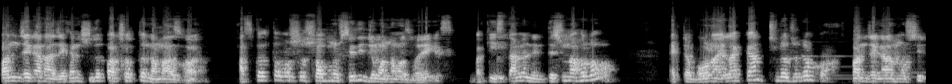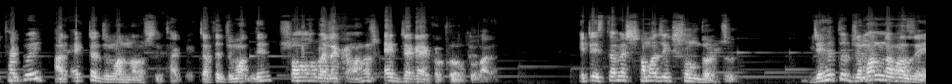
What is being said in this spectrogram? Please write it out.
পাঞ্জেগানা যেখানে শুধু পঁচাত্তর নামাজ হয়। আজকাল তো অবশ্য সব মসজিদই জুমার নামাজ হয়ে গেছে। বাকি ইসলামের নির্দেশনা হলো একটা বড় এলাকা ছোট ছোট পাঞ্জাগানা মসজিদ থাকবে আর একটা জুমার মসজিদ থাকবে, যাতে জুমার দিন সব এলাকার মানুষ এক জায়গায় একত্র হতে পারে। এটা ইসলামের সামাজিক সৌন্দর্য। যেহেতু জুমার নামাজে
